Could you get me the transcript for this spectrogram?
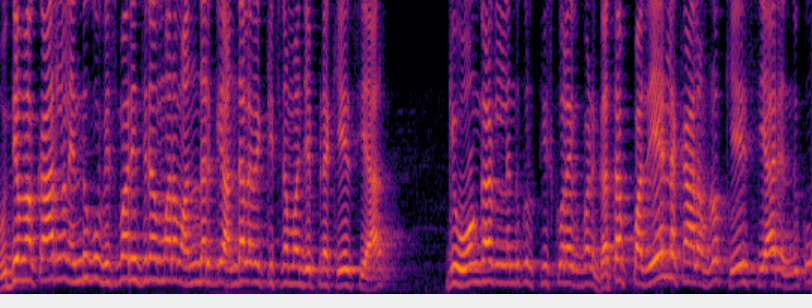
ఉద్యమకారులను ఎందుకు విస్మరించినాం మనం? అందరికీ అందాల వెక్కించినామని చెప్పిన కేసీఆర్ ఈ హోంగార్డులను ఎందుకు తీసుకోలేకపోయినా? గత పదేళ్ళ కాలంలో కేసీఆర్ ఎందుకు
